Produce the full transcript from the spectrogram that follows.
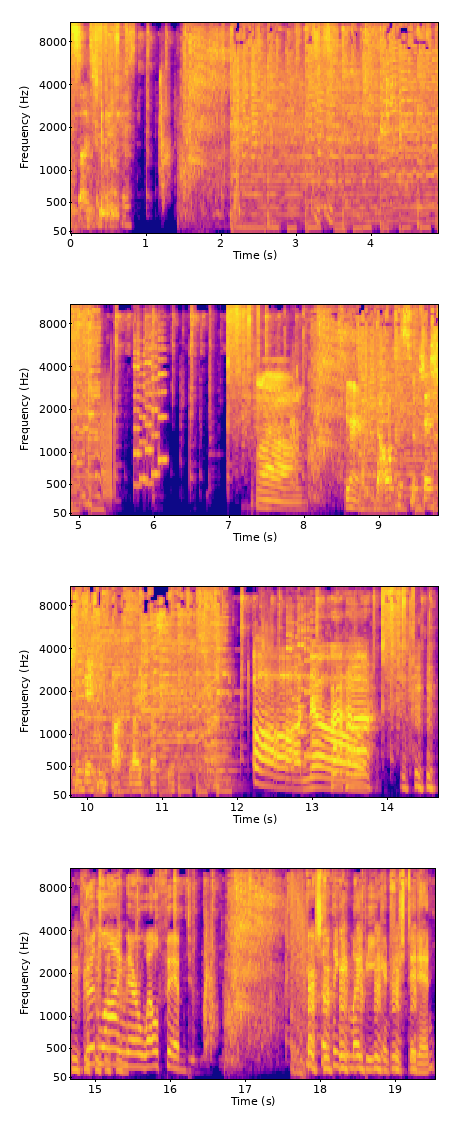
Such a ridiculous. Um, Damn. The auto suggestion gave me butt white was good. Oh no! Haha. Good line there, well fibbed. Here's something you might be interested in.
